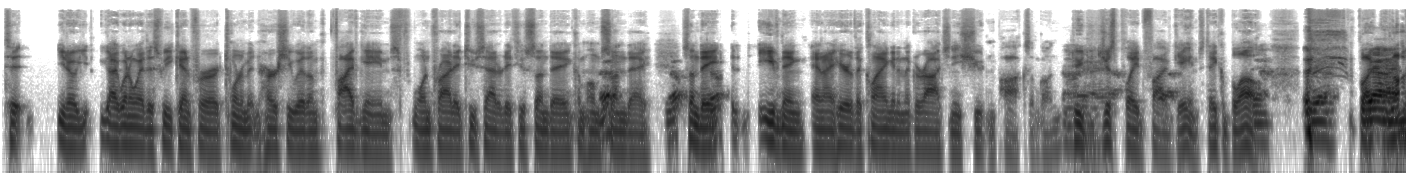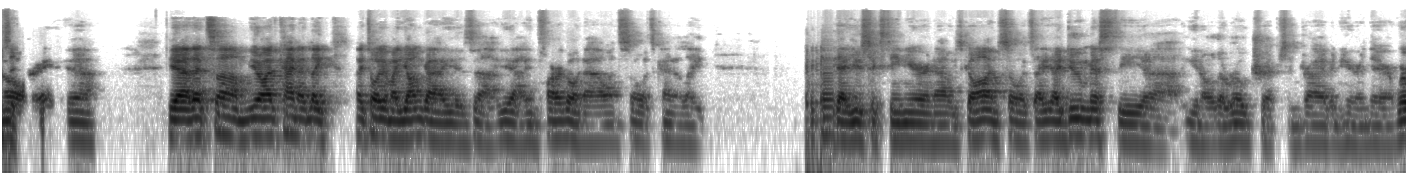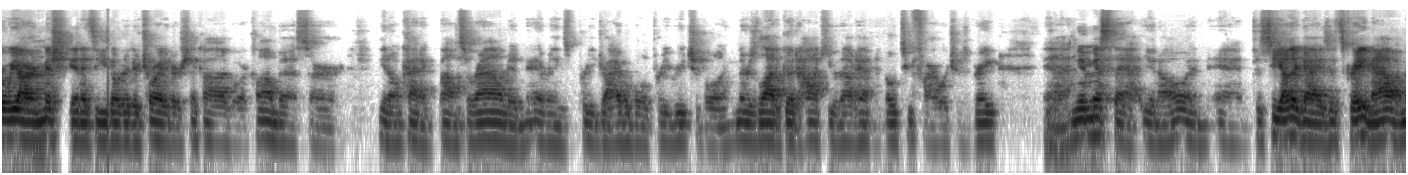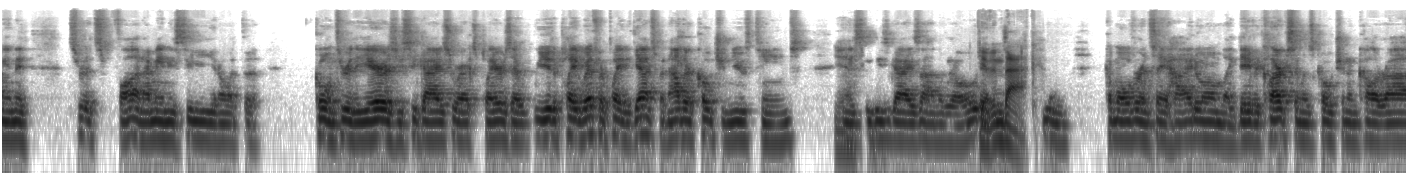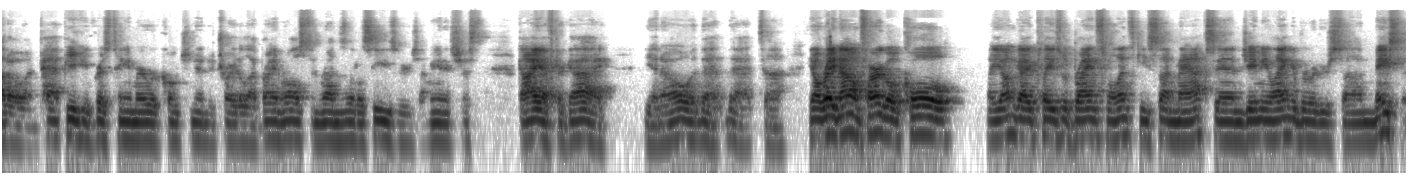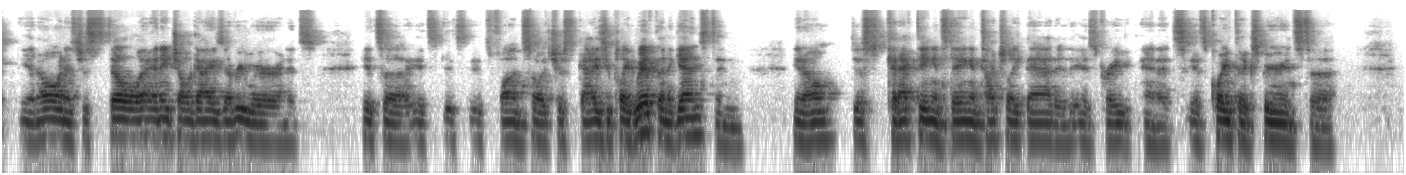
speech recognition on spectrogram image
to you know, I went away this weekend for a tournament in Hershey with him, five games, one Friday, two Saturday, two Sunday, and come home yeah. Sunday, Sunday evening, and I hear the clanging in the garage, and he's shooting pucks. I'm going, dude, oh, yeah, you just played five games, take a blow. Yeah, but yeah, know, right? Yeah, yeah, that's um, you know, I've kind of like I told you, my young guy is uh, yeah in Fargo now, and so it's kind of like that U16 year and now he's gone. So it's I, I do miss the uh, you know the road trips and driving here and there. Where we are in Michigan, it's easy to go to Detroit or Chicago or Columbus or you know kind of bounce around and everything's pretty drivable, pretty reachable. And there's a lot of good hockey without having to go too far, which was great. Yeah. And you miss that, you know, and and to see other guys, it's great now. I mean, it's it's fun. I mean, you see, you know, at the going through the years, you see guys who are ex players that we either played with or played against, but now they're coaching youth teams yeah. and you see these guys on the road. Give him back. Come over and say hi to them. Like David Clarkson was coaching in Colorado, and Pat Peake and Chris Tamer were coaching in Detroit a lot. Brian Rolston runs Little Caesars. I mean, it's just guy after guy. You know that that uh, you know right now in Fargo, Cole, my young guy plays with Bryan Smolinski's son Max and Jamie Langenbrunner's son Mason. You know, and it's just still NHL guys everywhere, and it's it's uh it's it's it's fun. So it's just guys you played with and against, and you know, just connecting and staying in touch like that is, is great, and it's it's quite the experience to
